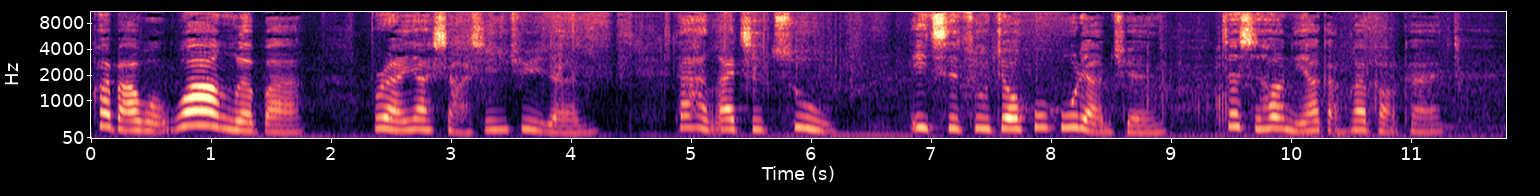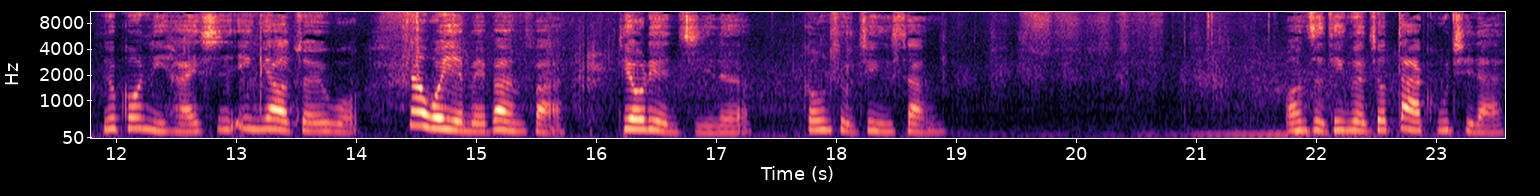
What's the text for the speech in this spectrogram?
快把我忘了吧，不然要小心巨人。他很爱吃醋，一吃醋就呼呼两拳。这时候你要赶快跑开。如果你还是硬要追我，那我也没办法，丢脸极了。公主敬上。王子听了就大哭起来，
